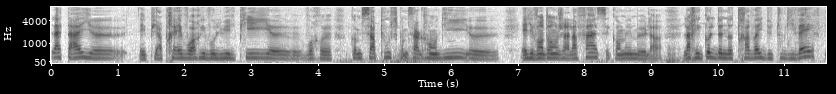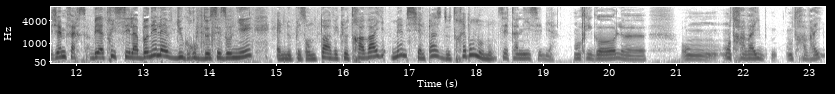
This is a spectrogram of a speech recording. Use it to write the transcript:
la taille, euh, et puis après, voir évoluer le pied, euh, voir euh, comme ça pousse, comme ça grandit. et les vendanges à la fin, c'est quand même la, la récolte de notre travail de tout l'hiver. J'aime faire ça. Béatrice, c'est la bonne élève du groupe de saisonniers. Elle ne plaisante pas avec le travail, même si elle passe de très bons moments. Cette année, c'est bien. On rigole on, travaille, on travaille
